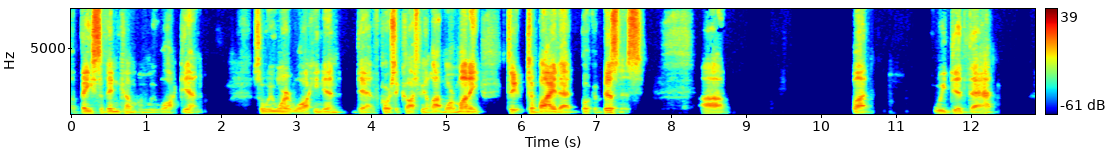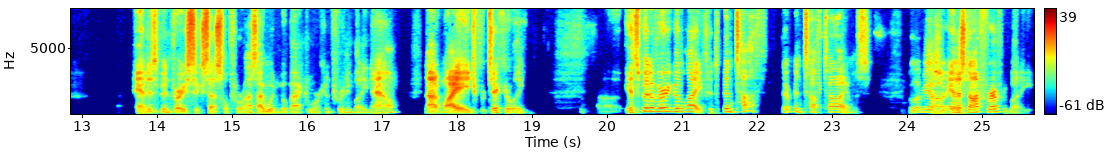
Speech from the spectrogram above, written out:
a, base of income when we walked in, so we weren't walking in dead. Of course, it cost me a lot more money to to buy that book of business, uh, but we did that, and it's been very successful for us. I wouldn't go back to working for anybody now, not at my age particularly. Uh, it's been a very good life. It's been tough. There have been tough times. Well, let me ask you, uh, and it's not for everybody.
